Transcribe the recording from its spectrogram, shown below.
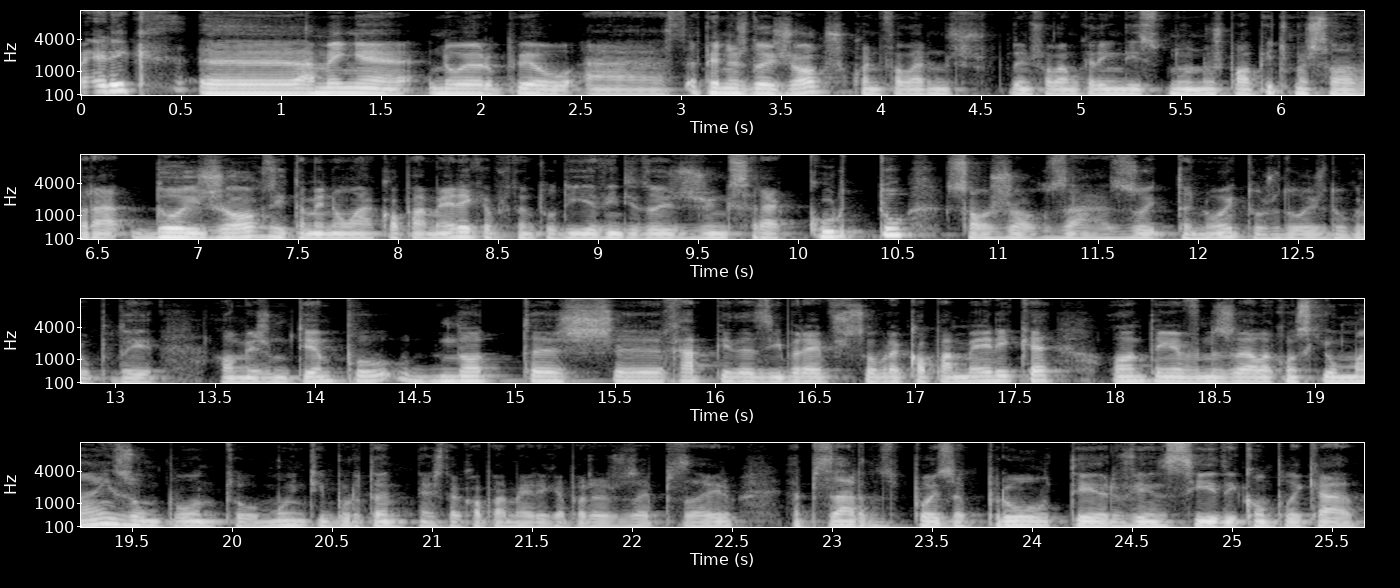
América, uh, amanhã no Europeu há apenas dois jogos, quando falarmos, podemos falar um bocadinho disso no, nos palpites, mas só haverá dois jogos e também não há Copa América, portanto o dia 22 de junho será curto, só os jogos às 8 da noite, os dois do Grupo D ao mesmo tempo. Notas uh, rápidas e breves sobre a Copa América. Ontem a Venezuela conseguiu mais um ponto muito importante nesta Copa América para José Peseiro, apesar de depois a Peru ter vencido e complicado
